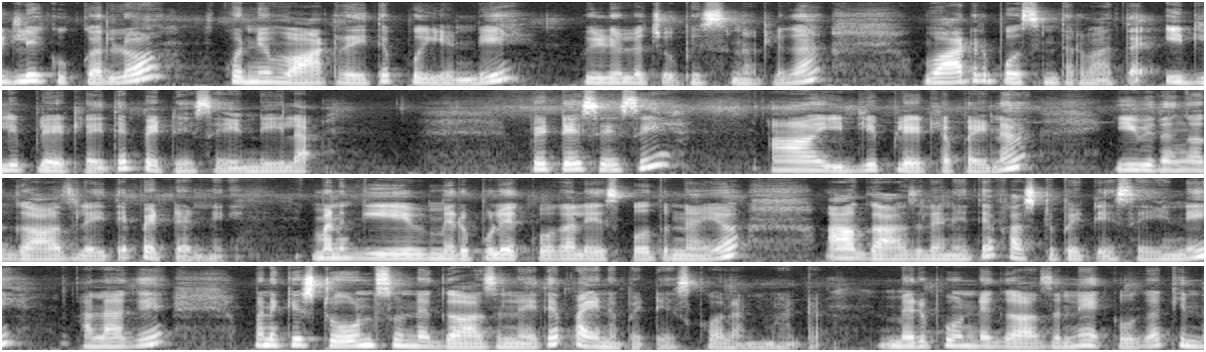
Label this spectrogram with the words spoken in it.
ఇడ్లీ కుక్కర్లో కొన్ని వాటర్ అయితే పోయండి. వీడియోలో చూపిస్తున్నట్లుగా వాటర్ పోసిన తర్వాత ఇడ్లీ ప్లేట్లు అయితే పెట్టేసేయండి ఇలా. పెట్టేసేసి ఆ ఇడ్లీ ప్లేట్ల పైన ఈ విధంగా గాజులు అయితే పెట్టండి. మనకి ఏ మెరుపులు ఎక్కువగా లేసిపోతున్నాయో ఆ గాజులను అయితే ఫస్ట్ పెట్టేసేయండి. అలాగే మనకి స్టోన్స్ ఉండే గాజులను అయితే పైన పెట్టేసుకోవాలన్నమాట. మెరుపు ఉండే గాజుల్ని ఎక్కువగా కింద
